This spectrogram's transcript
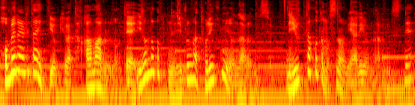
褒められたいっていう欲求が高まるのでいろんなことね自分が取り組むようになるんですよ。で言ったことも素直にやるようになるんですね。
